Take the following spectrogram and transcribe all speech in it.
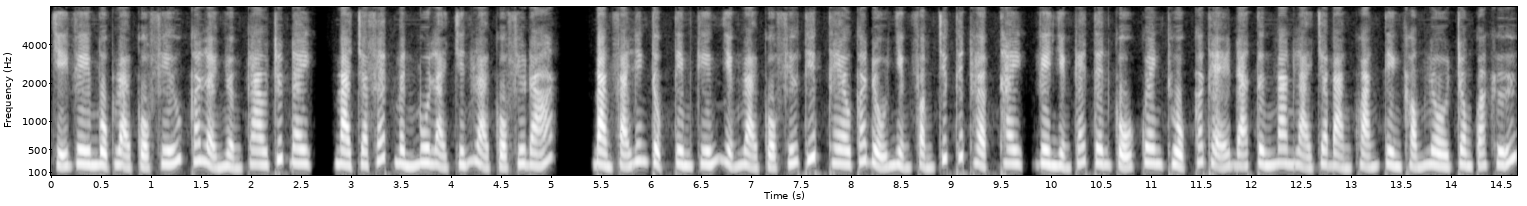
chỉ vì một loại cổ phiếu có lợi nhuận cao trước đây mà cho phép mình mua lại chính loại cổ phiếu đó bạn phải liên tục tìm kiếm những loại cổ phiếu tiếp theo có đủ những phẩm chất thích hợp thay vì những cái tên cũ quen thuộc có thể đã từng mang lại cho bạn khoản tiền khổng lồ trong quá khứ.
